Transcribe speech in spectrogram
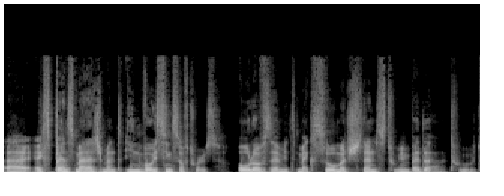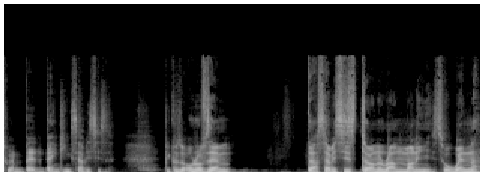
uh, expense management, invoicing softwares. All of them, it makes so much sense to embed, uh, to, to embed banking services because all of them, their services turn around money. So when,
